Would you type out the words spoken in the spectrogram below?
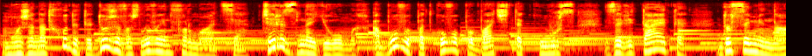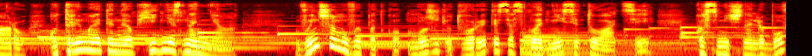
Може надходити дуже важлива інформація через знайомих або випадково побачите курс, завітаєте до семінару, отримаєте необхідні знання. В іншому випадку можуть утворитися складні ситуації. Космічна любов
